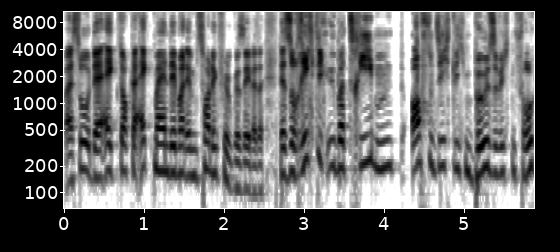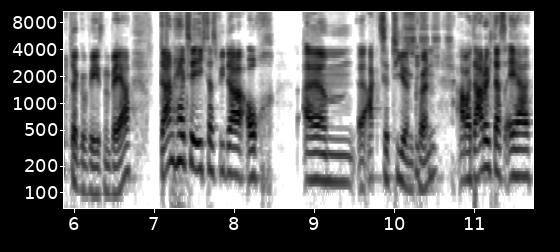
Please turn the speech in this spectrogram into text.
weißt du, der Dr. Eggman, den man im Sonic-Film gesehen hatte, der so richtig übertrieben, offensichtlich ein Bösewicht, ein Verrückter gewesen wäre, dann hätte ich das wieder auch ähm, äh, akzeptieren können. Aber dadurch, dass er,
